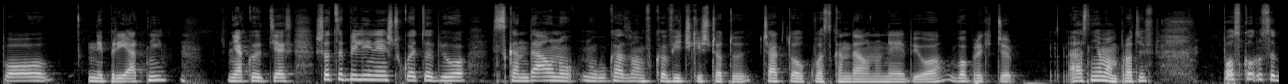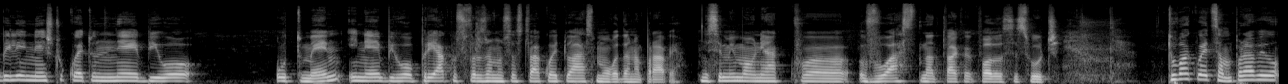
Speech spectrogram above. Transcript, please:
по-неприятни. Някои от тях, защото са били нещо, което е било скандално, но го казвам в кавички, защото чак толкова скандално не е било, въпреки че аз нямам против. По-скоро са били нещо, което не е било от мен и не е било пряко свързано с това, което аз мога да направя. Не съм имал някаква власт на това какво да се случи. Това, което съм правил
